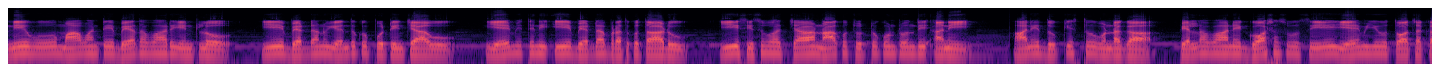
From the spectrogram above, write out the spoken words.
నీవు మా వంటి బేదవారి ఇంట్లో ఈ బిడ్డను ఎందుకు పుట్టించావు? ఏమి తిని ఈ బిడ్డ బ్రతుకుతాడు? ఈ శిశుహత్య నాకు చుట్టుకుంటుంది అని అని దుఃఖిస్తూ ఉండగా పిల్లవాని ఘోష చూసి ఏమియూ తోచక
